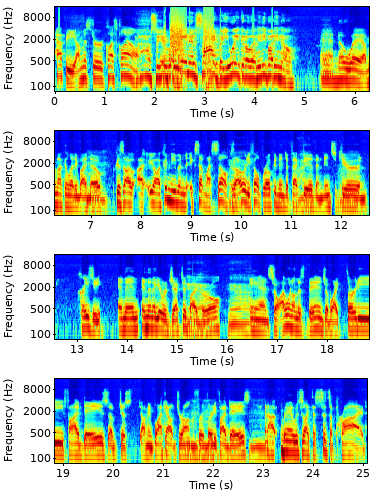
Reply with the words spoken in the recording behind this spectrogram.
Happy, I'm Mr. Class Clown. Oh, so you're Everybody- dying inside, but you ain't gonna let anybody know. Man, no way. I'm not gonna let anybody know Hmm. because I, I, you know, I couldn't even accept myself because I already felt broken and defective Right. and insecure Right. and crazy, and then and then I get rejected by a girl, Yeah. and so I went on this binge of like 35 days of just, I mean, blackout drunk Mm-hmm. for 35 days, and I, man, it was like this sense of pride.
